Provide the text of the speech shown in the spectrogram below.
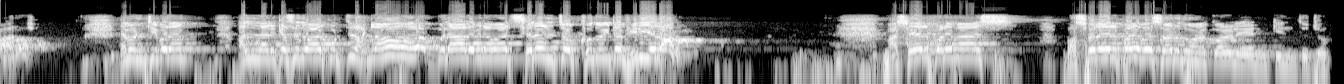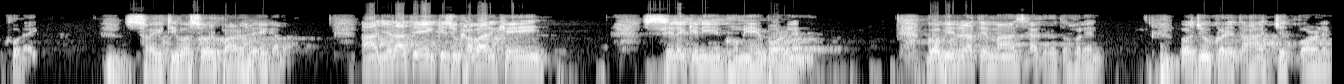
পারো? এমনটি বলে, আল্লাহর কাছে দোয়া করতে থাকলাম আমার ছেলের চক্ষু দুইটা ফিরিয়ে দাও। মাসের পরে মাস, বছরের পরে বছর দোয়া করলেন, কিন্তু চক্ষু নাই। ছয়টি বছর পার হয়ে গেল। আজ রাতে কিছু খাবার খেয়ে ছেলেকে নিয়ে ঘুমিয়ে পড়লেন। গভীর রাতে মা জাগ্রত হলেন, অজু করে তাহাজ্জুদ পড়লেন।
